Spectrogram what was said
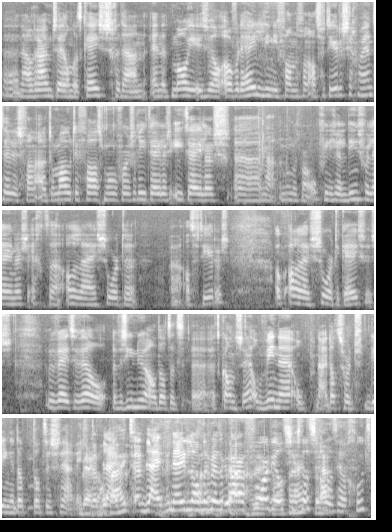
uh, nou, ruim 200 cases gedaan. En het mooie is wel over de hele linie van, van adverteerdersegmenten. Dus van automotive, fastmovers, retailers, e-tailers, uh, nou, noem het maar op, financiële dienstverleners. Echt uh, allerlei soorten adverteerders. Ook allerlei soorten cases. We weten wel, we zien nu al dat het, het kansen op winnen, op nou, dat soort dingen, dat, dat is, ja, weet je, we blijven, we blijven Nederlanders met elkaar ja, voordeeltjes, dat is altijd heel goed.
